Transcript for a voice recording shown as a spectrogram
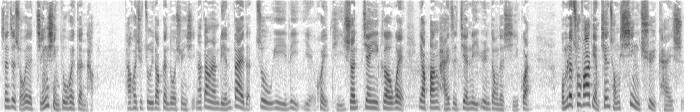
甚至所谓的警醒度会更好。他会去注意到更多讯息，那当然连带的注意力也会提升。建议各位要帮孩子建立运动的习惯。我们的出发点先从兴趣开始，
